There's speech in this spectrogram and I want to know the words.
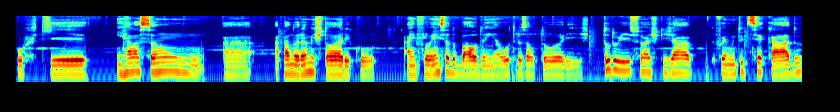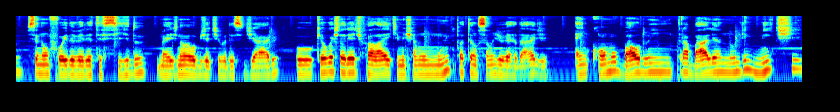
porque em relação a, a panorama histórico, a influência do Baldwin a outros autores, tudo isso eu acho que já foi muito dissecado. Se não foi, deveria ter sido, mas não é o objetivo desse diário. O que eu gostaria de falar e que me chamou muito a atenção de verdade é em como Baldwin trabalha no limite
